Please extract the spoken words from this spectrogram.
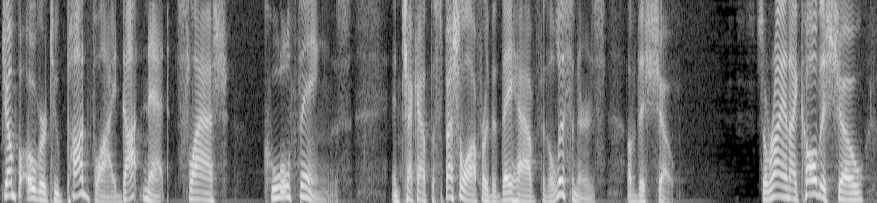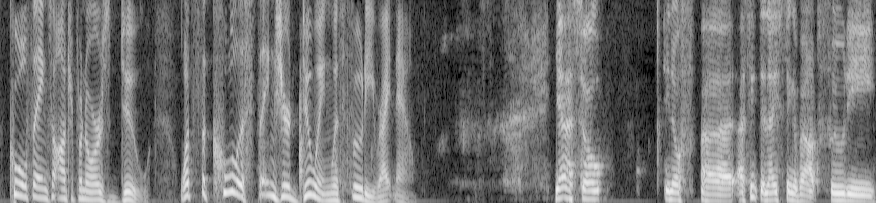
jump over to podfly.net slash cool things and check out the special offer that they have for the listeners of this show. So, Ryan, I call this show Cool Things Entrepreneurs Do. What's the coolest things you're doing with Foodee right now? Yeah, so, you know, uh, I think the nice thing about Foodee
